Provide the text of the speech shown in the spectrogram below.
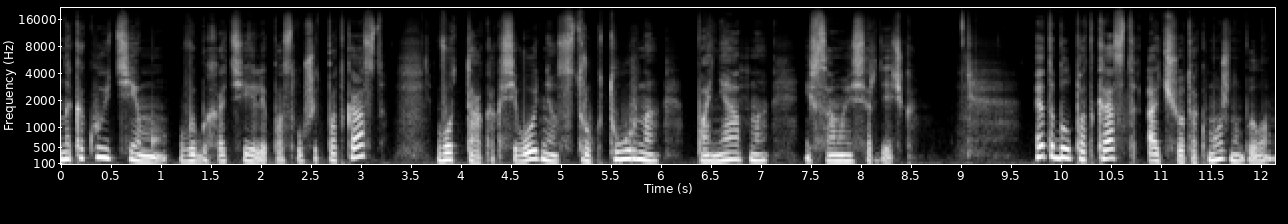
на какую тему вы бы хотели послушать подкаст. Вот так, как сегодня, структурно, понятно и в самое сердечко. Это был подкаст «А чё так можно было?»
